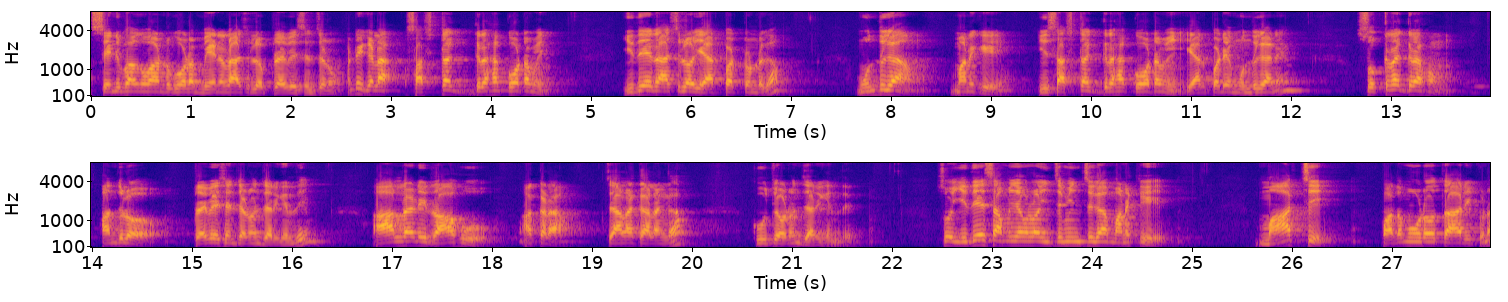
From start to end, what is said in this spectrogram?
శని భగవానుడు కూడా మీనరాశిలో ప్రవేశించడం. అంటే ఇక్కడ షష్టగ్రహ కూటమి ఇదే రాశిలో ఏర్పట్టుండగా ముందుగా మనకి ఈ షష్టగ్రహ కూటమి ఏర్పడే ముందుగానే శుక్రగ్రహం అందులో ప్రవేశించడం జరిగింది. ఆల్రెడీ రాహు అక్కడ చాలా కాలంగా కూర్చోవడం జరిగింది. సో ఇదే సమయంలో ఇంచుమించుగా మనకి మార్చి పదమూడో తారీఖున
